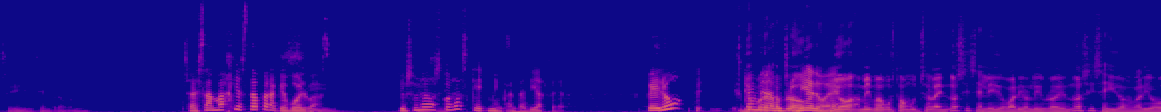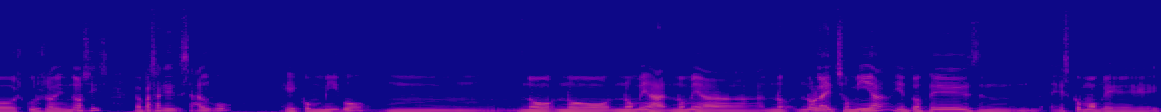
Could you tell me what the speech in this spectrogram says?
Sí, siempre vuelves. O sea, esa magia está para que vuelvas. Yo es una de las cosas que me encantaría hacer. Pero es que me da mucho miedo, ¿eh? Yo, a mí me ha gustado mucho la hipnosis, he leído varios libros de hipnosis, he ido a varios cursos de hipnosis. Lo que pasa es que es algo que conmigo mmm, no, no, no me ha, no me ha, no, no la he hecho mía y entonces mm, es como que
